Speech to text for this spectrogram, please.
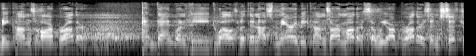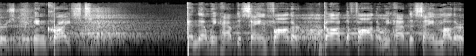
becomes our brother. And then when he dwells within us, Mary becomes our mother. So we are brothers and sisters in Christ. And then we have the same Father, God the Father. We have the same mother,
